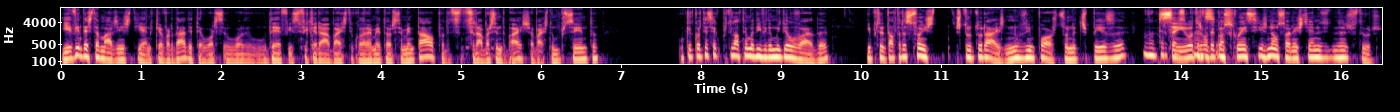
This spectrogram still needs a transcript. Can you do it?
E havendo esta margem este ano, que é verdade, até o, o, o déficit ficará abaixo do meta orçamental, pode, será bastante baixo, abaixo de 1%. O que acontece é que Portugal tem uma dívida muito elevada e, portanto, alterações estruturais nos impostos ou na despesa, sem outras, vão ter consequências não só neste ano, mas nos futuros.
